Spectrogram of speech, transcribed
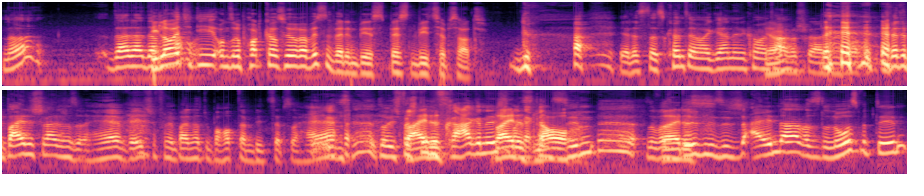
ne? Da, da, da Die Leute, die unsere Podcast-Hörer wissen, wer den bes- besten Bizeps hat. Ja, das, das könnt ihr mal gerne in die Kommentare Ja. schreiben. So. Ich werde beide schreiben und so, hä, welche von den beiden hat überhaupt einen Bizeps? So, hä? So, ich verstehe die Beides- Frage nicht, beides macht Lauch. Sinn. So, was Beides- bilden die sich ein da? Was ist los mit denen?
